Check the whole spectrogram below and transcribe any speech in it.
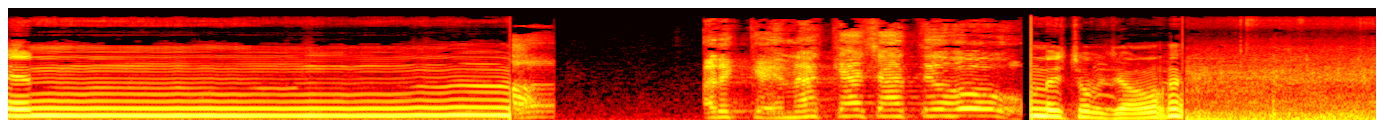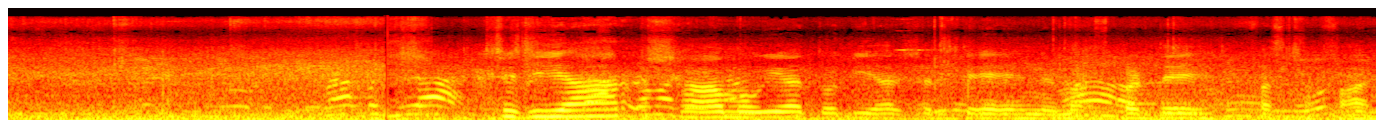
इन अरे कहना क्या चाहते हो? मैं चुप जाऊँ। जी यार शाम हो गया तो भी यार चलते हैं नमाज़ पढ़ते फ़र्स्ट ऑफ़ ऑल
